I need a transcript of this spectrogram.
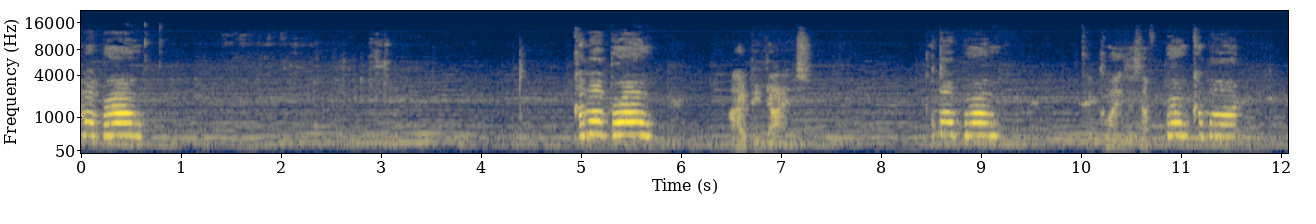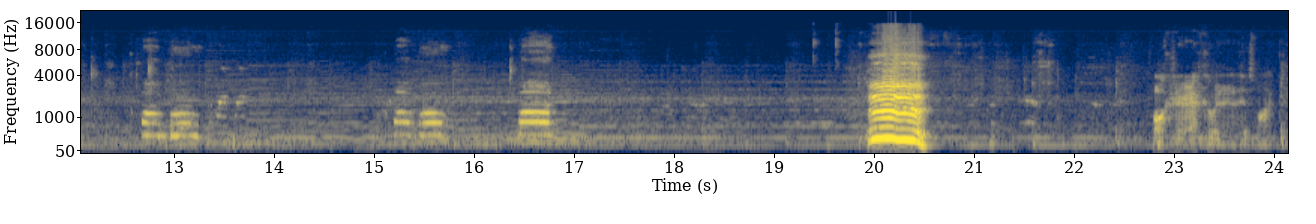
Come on, bro. Come on, bro. I hope he dies. Come on, bro. Get cleans us up. Bro, come on. Come on, bro. Come on, bro. Come on. Fuck, they're echoing in his mic.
